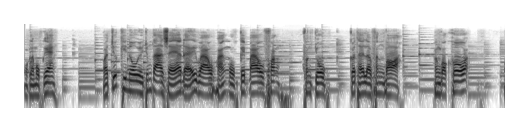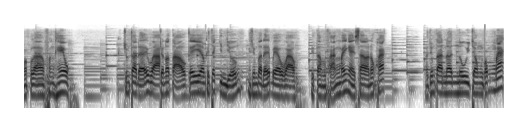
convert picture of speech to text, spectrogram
hoặc là một gan và trước khi nuôi thì chúng ta sẽ để vào khoảng một cái bao phân phân chuồng có thể là phân bò phân bò khô á, hoặc là phân heo chúng ta để vào cho nó tạo cái um, cái chất dinh dưỡng. Chúng ta để bèo vào thì tầm khoảng mấy ngày sau là nó khoát. Và chúng ta nên nuôi trong bóng mát.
